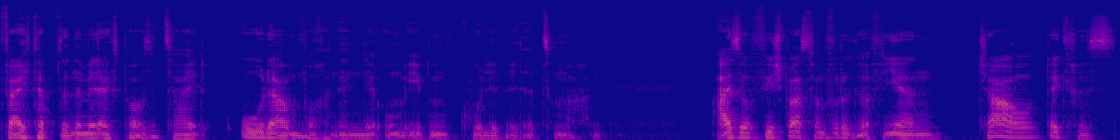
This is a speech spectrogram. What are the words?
Vielleicht habt ihr eine Mittagspause Zeit oder am Wochenende, um eben coole Bilder zu machen. Also viel Spaß beim Fotografieren. Ciao, der Chris.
